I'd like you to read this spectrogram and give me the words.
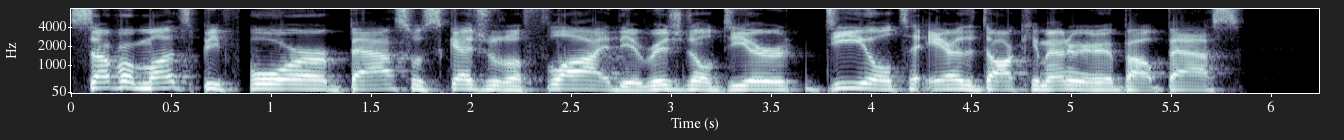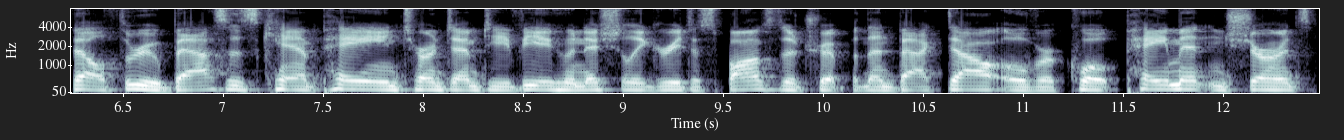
Several months before Bass was scheduled to fly, the original deal to air the documentary about Bass fell through. Bass's campaign turned to MTV, who initially agreed to sponsor the trip, but then backed out over, quote, payment, insurance,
